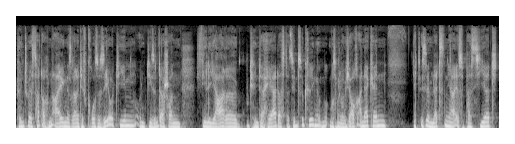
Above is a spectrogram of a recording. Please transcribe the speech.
Pinterest hat auch ein eigenes relativ großes SEO-Team und die sind da schon viele Jahre gut hinterher, das das hinzukriegen, muss man glaube ich auch anerkennen. Jetzt ist im letzten Jahr ist passiert,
